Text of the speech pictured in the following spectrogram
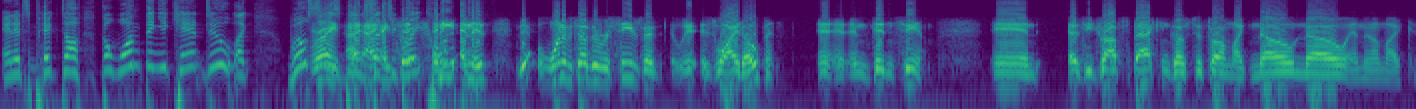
and it's picked off. The one thing you can't do, like Wilson right. has been I, such I, a great and, he, and his, one of his other receivers is wide open and, and didn't see him. And as he drops back and goes to throw, I'm like, no, no, and then I'm like,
